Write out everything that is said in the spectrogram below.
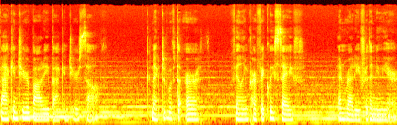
back into your body, back into yourself, connected with the earth, feeling perfectly safe and ready for the new year.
